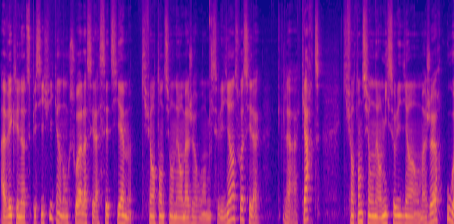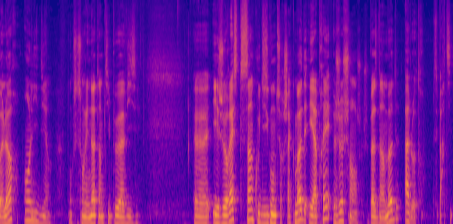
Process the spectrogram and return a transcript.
avec les notes spécifiques. Hein. Donc soit là c'est la septième qui fait entendre si on est en majeur ou en mixolydien, soit c'est la, la, carte qui fait entendre si on est en mixolydien en majeur ou alors en lydien. Donc ce sont les notes un petit peu avisées. Euh, et je reste 5 ou 10 secondes sur chaque mode, et après je change, je passe d'un mode à l'autre. C'est parti.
